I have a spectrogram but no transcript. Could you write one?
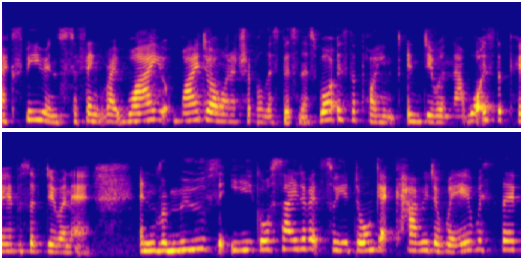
experience to think right why why do i want to triple this business? What is the point in doing that? What is the purpose of doing it? And remove the ego side of it so you don't get carried away with the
